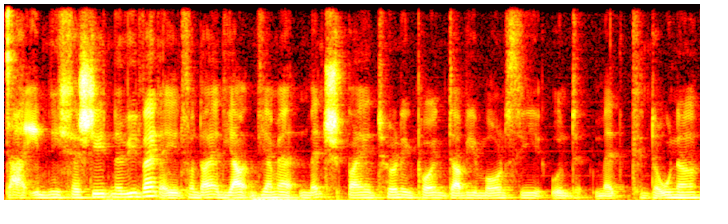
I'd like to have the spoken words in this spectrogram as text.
da eben nicht versteht, ne, wie es weitergeht. Von daher, die, die haben ja ein Match bei Turning Point, W. Morrissey und Matt Cadona.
